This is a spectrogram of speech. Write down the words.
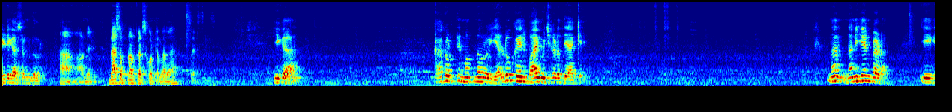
ಈಡಿಗ ಸಂಘದವರು. ಹಾಂ ಹಾ ಅದೇ. ದಾಸಪ್ಪನವ್ರು ಕಟ್ಸ್ಕೊಟ್ರಲ್ಲ ಅದ? ಸರಿ ಸರಿ. ಈಗ ಕಾಗೋಡು ತಿಮ್ಮಪ್ಪನವರು ಎರಡೂ ಕೈಲಿ ಬಾಯಿ ಮುಚ್ಚಿಡೋದು ಯಾಕೆ? ನಾನು ನನಗೇನು ಬೇಡ. ಈಗ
